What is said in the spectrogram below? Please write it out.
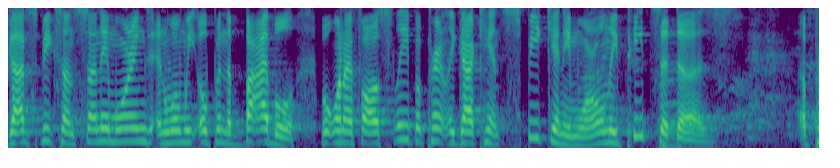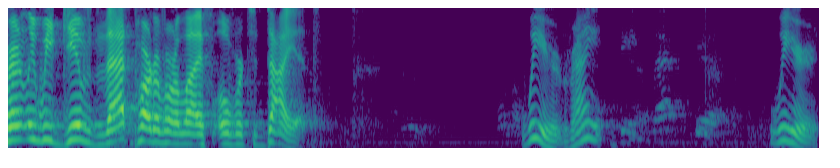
God speaks on sunday mornings and when we open the bible but when i fall asleep apparently god can't speak anymore. Only pizza does. Apparently we give that part of our life over to diet Weird, right? Weird.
